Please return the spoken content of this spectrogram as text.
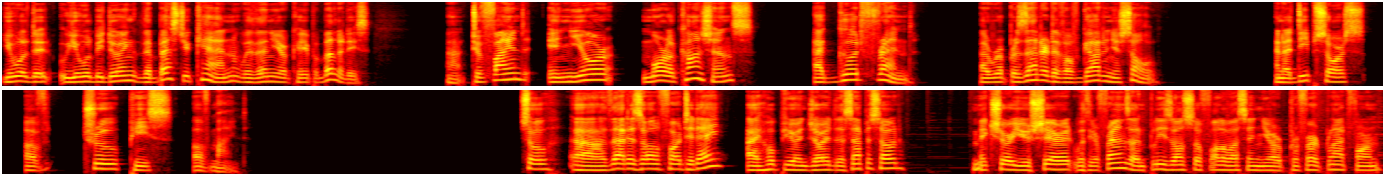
you will, do, you will be doing the best you can within your capabilities uh, to find in your moral conscience a good friend, a representative of God in your soul, and a deep source of true peace of mind. So uh, that is all for today. I hope you enjoyed this episode. Make sure you share it with your friends and please also follow us in your preferred platform.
